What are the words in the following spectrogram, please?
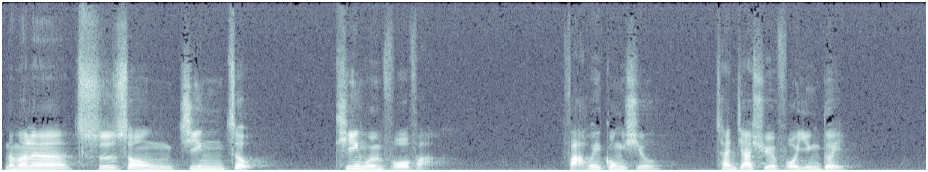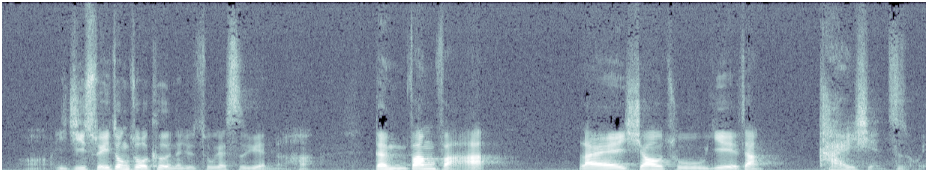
那么呢，持诵经咒，听闻佛法，法会共修，参加学佛营队，啊，以及随众做客，那就住在寺院了哈。等方法来消除业障，开显智慧，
